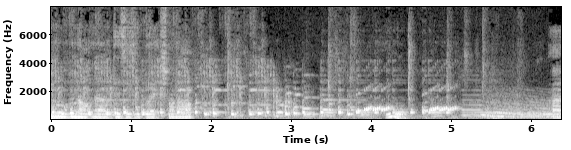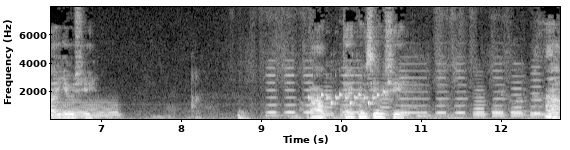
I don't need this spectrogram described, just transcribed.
Do not know if this is a glitch or not. Ooh. Uh, Yoshi. Well, there goes Yoshi. Huh.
